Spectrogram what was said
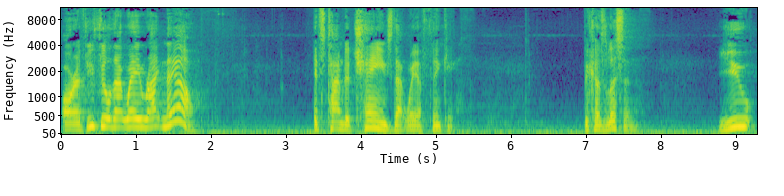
or if you feel that way right now, it's time to change that way of thinking. Because listen, you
